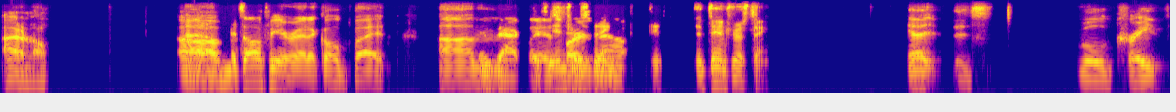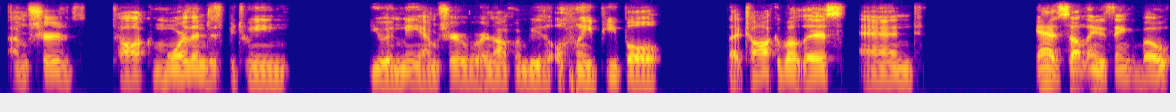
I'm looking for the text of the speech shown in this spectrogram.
I don't know. Um, it's all theoretical, but um, exactly. it's As far as interesting. now, it's interesting. yeah, it's will create, I'm sure, talk more than just between you and me. I'm sure we're not going to be the only people that talk about this. And yeah, it's something to think about.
